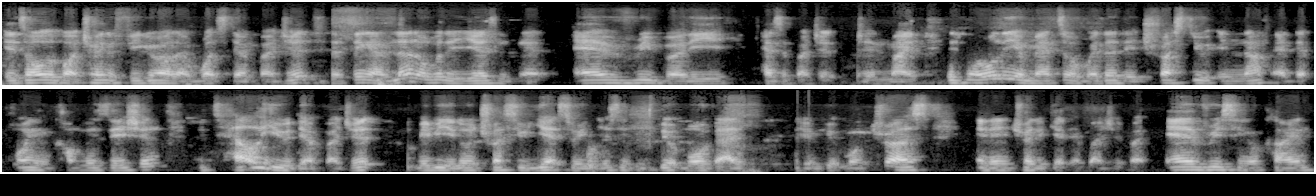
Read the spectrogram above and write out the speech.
it's all about trying to figure out like what's their budget. The thing I've learned over the years is that everybody has a budget in mind. It's not only a matter of whether they trust you enough at that point in conversation to tell you their budget maybe they don't trust you yet, so you just need to build more value and build more trust and then try to get their budget. But every single client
